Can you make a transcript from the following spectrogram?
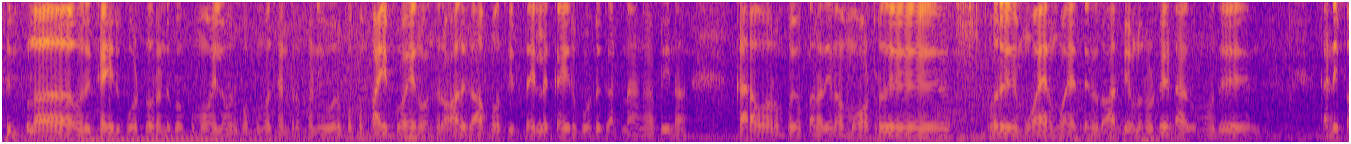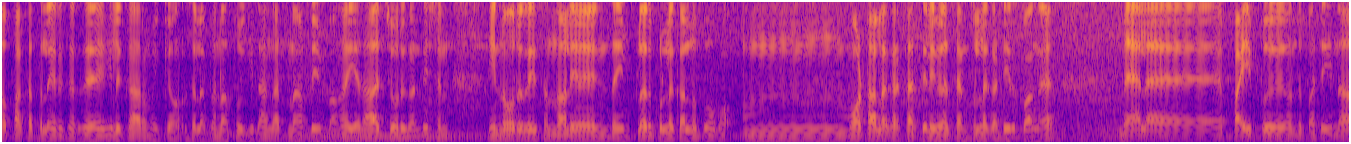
சிம்பிளாக ஒரு கயிறு போட்டு ஒரு ரெண்டு பக்கமோ இல்லை ஒரு பக்கமோ சென்டர் பண்ணி ஒரு பக்கம் பைப் ஒயர் வந்துடும் அதுக்கு ஆப்போசிட் சைடில் கயிறு போட்டு கட்டினாங்க அப்படின்னா கரை ஓரம் போய் உட்காராது. ஏன்னா மோட்ரு ஒரு மூவாயிரம் மூவாயிரத்தி ஐநூறு ஆர்பிஎம்மில் ரொட்டேட் ஆகும்போது கண்டிப்பாக பக்கத்தில் இருக்கிறது இழுக்க ஆரம்பிக்கும். சில பேர் நான் தூக்கி தான் கட்டினேன் அப்படிம்பாங்க. ஏதாச்சும் ஒரு கண்டிஷன் இன்னொரு ரீசன்னாலையும் இந்த இம்ப்ளருக்குள்ளே கல் போகும். மோட்டாரில் கரெக்டாக தெளிவாக சென்டரில் கட்டியிருப்பாங்க. மேலே பைப்பு வந்து பார்த்திங்கன்னா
